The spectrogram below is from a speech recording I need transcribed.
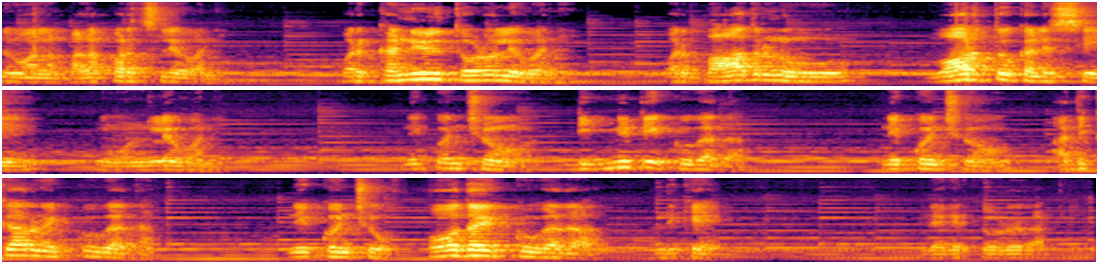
నువ్వు వాళ్ళని బలపరచలేవని వారి కన్నీళ్ళు తోడలేవని వారి బాధలు నువ్వు వారితో కలిసి నువ్వు ఉండలేవని. నీకు కొంచెం డిగ్నిటీ ఎక్కువ కదా? నీకు కొంచెం అధికారం ఎక్కువ కదా? నీకు కొంచెం హోదా ఎక్కువ కదా అందుకే నీ దగ్గరికి ఎవడు రావట్లేదు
